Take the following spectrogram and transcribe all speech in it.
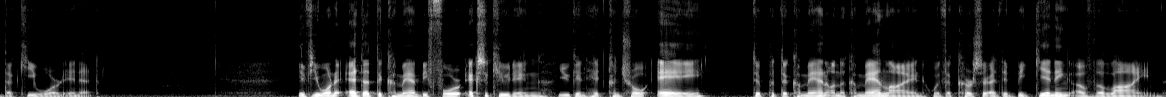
the keyword in it. If you want to edit the command before executing, you can hit Control A to put the command on the command line with the cursor at the beginning of the line.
